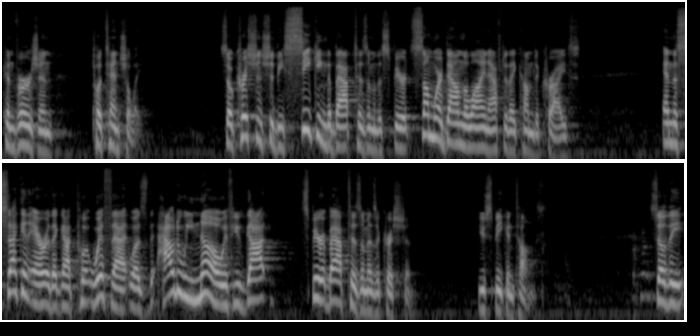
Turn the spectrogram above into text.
conversion, potentially. So Christians should be seeking the baptism of the Spirit somewhere down the line after they come to Christ. And the second error that got put with that was how do we know if you've got Spirit baptism as a Christian? You speak in tongues. So the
